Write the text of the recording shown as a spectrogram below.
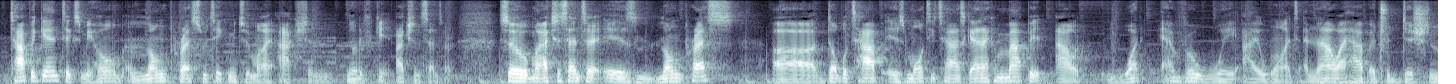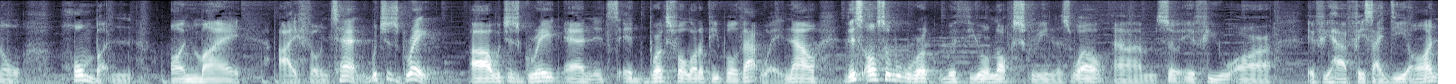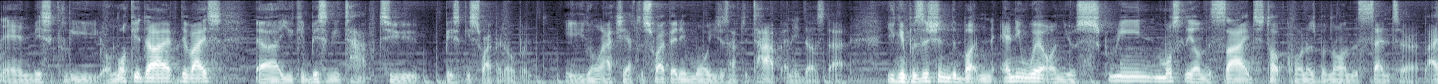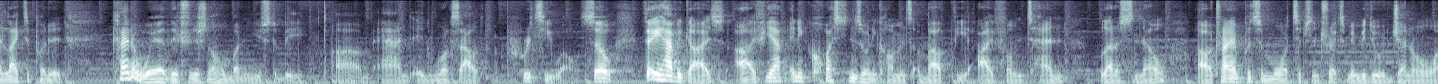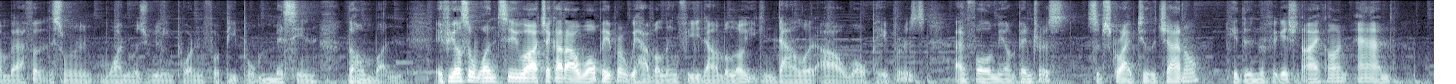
tap again, takes me home. A long press would take me to my action notification action center. So my action center is long press, uh, double tap is multitask, and I can map it out whatever way I want. And now I have a traditional home button on my iPhone 10, which is great uh, which is great and it's it works for a lot of people that way. Now, this also will work with your lock screen as well. Um, so if you are if you have Face ID on and basically unlock your device, uh, you can basically tap to basically swipe it open. You don't actually have to swipe anymore, you just have to tap and it does that. You can position the button anywhere on your screen, mostly on the sides, top corners, but not on the center. I like to put it kind of where the traditional home button used to be. Um, and it works out pretty well. So there you have it, guys. Uh, if you have any questions or any comments about the iPhone 10, let us know. I'll try and put some more tips and tricks, maybe do a general one, but I thought this one, one was really important for people missing the home button. If you also want to uh, check out our wallpaper, we have a link for you down below. You can download our wallpapers and follow me on Pinterest, subscribe to the channel, hit the notification icon, and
